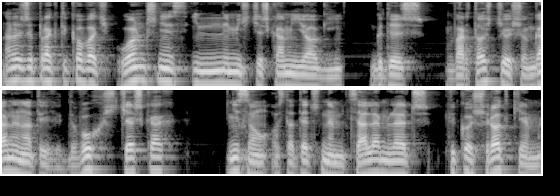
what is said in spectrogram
należy praktykować łącznie z innymi ścieżkami jogi, gdyż wartości osiągane na tych dwóch ścieżkach nie są ostatecznym celem, lecz tylko środkiem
